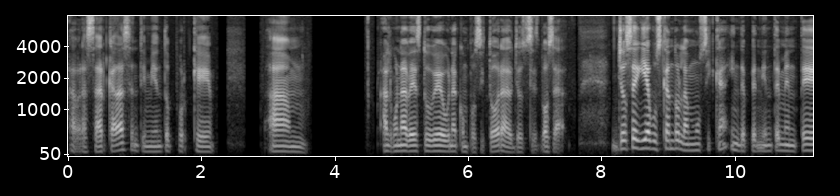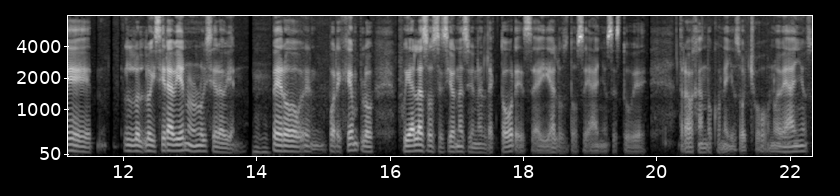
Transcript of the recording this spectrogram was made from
abrazar cada sentimiento porque alguna vez tuve una compositora, yo, o sea, yo seguía buscando la música independientemente lo, lo, hiciera bien o no lo hiciera bien. Uh -huh. Pero, por ejemplo, fui a la Asociación Nacional de Actores, ahí a los 12 años estuve trabajando con ellos, 8 o 9 años.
